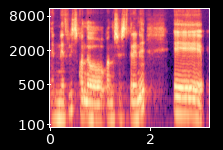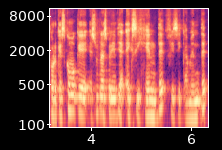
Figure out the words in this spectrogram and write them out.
en Netflix cuando, cuando se estrene, eh, porque es como que es una experiencia exigente físicamente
